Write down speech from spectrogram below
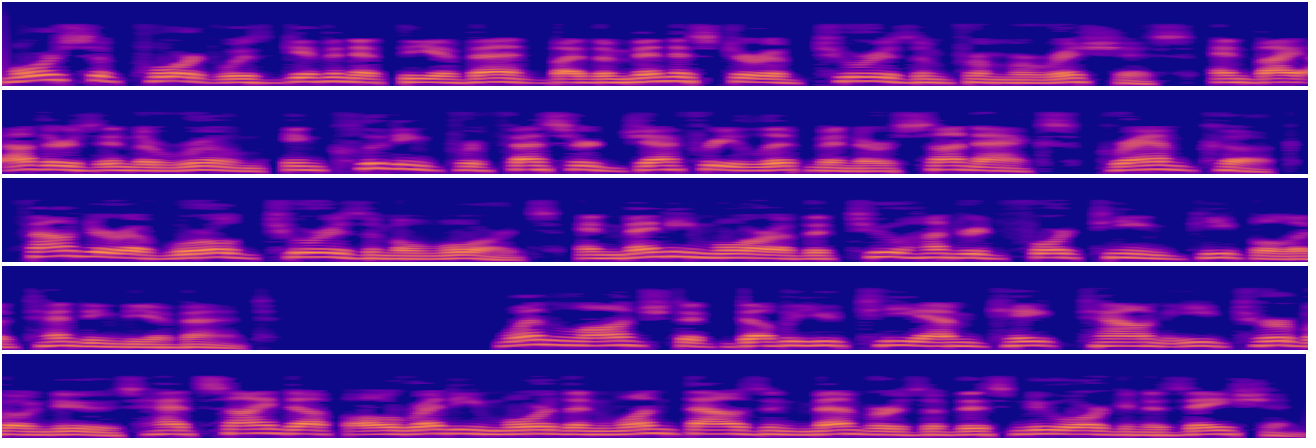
More support was given at the event by the Minister of Tourism from Mauritius, and by others in the room, including Professor Geoffrey Lipman or SUNx, Graham Cooke, founder of World Tourism Awards, and many more of the 214 people attending the event. When launched at WTM Cape Town eTurboNews had signed up already more than 1,000 members of this new organization.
